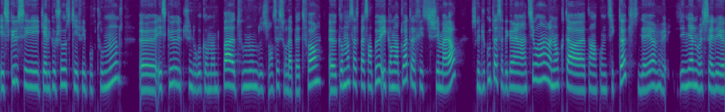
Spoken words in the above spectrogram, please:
Est-ce que c'est quelque chose qui est fait pour tout le monde? Euh, Est-ce que tu ne recommandes pas à tout le monde de se lancer sur la plateforme? Comment ça se passe un peu et comment toi, tu as fait ce schéma-là? Parce que du coup, toi, ça fait quand même un petit moment maintenant que tu as, un compte TikTok, qui d'ailleurs génial. Moi, je suis allée,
